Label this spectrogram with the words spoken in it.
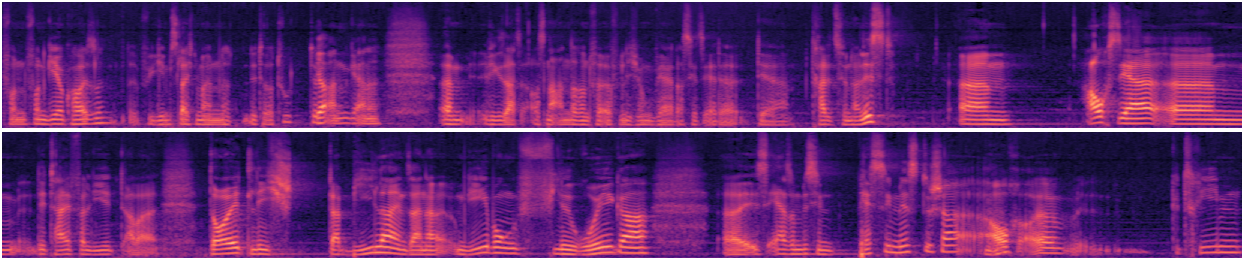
von, von Georg Häusel. Wir geben es gleich nochmal einen Literaturtipp ja. an, gerne. Ähm, wie gesagt, aus einer anderen Veröffentlichung wäre das jetzt eher der, der Traditionalist. Ähm, auch sehr ähm, detailverliebt, aber deutlich stabiler in seiner Umgebung, viel ruhiger, äh, ist eher so ein bisschen pessimistischer mhm. auch äh, getrieben,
